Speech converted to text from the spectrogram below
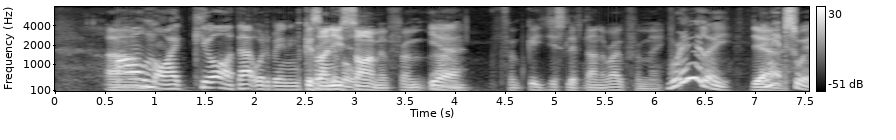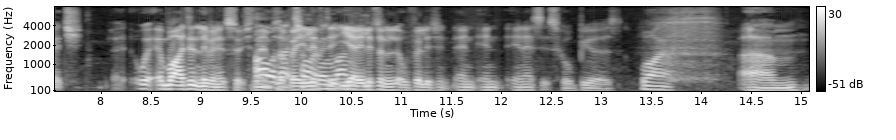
oh my god, that would have been incredible. Because I knew Simon from. Yeah. Um, from he just lived down the road from me. Really? Yeah. In Ipswich. Well, I didn't live in Ipswich then, Oh, so- but he lived. in yeah, he lived in a little village in in, in, Essex called Bures. Wow. Um,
